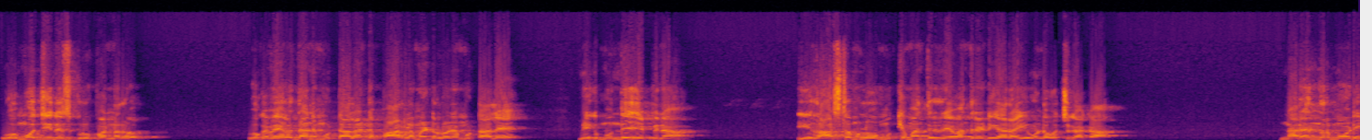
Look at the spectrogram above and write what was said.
హోమోజీనియస్ గ్రూప్ అన్నారు. ఒకవేళ దాన్ని ముట్టాలంటే పార్లమెంటులోనే ముట్టాలి. మీకు ముందే చెప్పిన ఈ రాష్ట్రంలో ముఖ్యమంత్రి రేవంత్ రెడ్డి గారు అయి ఉండవచ్చుగాక నరేంద్ర మోడీ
